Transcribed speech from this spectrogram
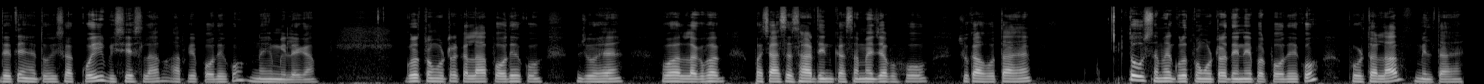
देते हैं तो इसका कोई विशेष लाभ आपके पौधे को नहीं मिलेगा। ग्रोथ प्रमोटर का लाभ पौधे को जो है, वह लगभग पचास से साठ दिन का समय जब हो चुका होता है तो उस समय ग्रोथ प्रमोटर देने पर पौधे को पूर्णतः लाभ मिलता है।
